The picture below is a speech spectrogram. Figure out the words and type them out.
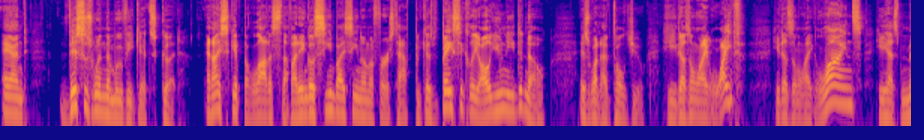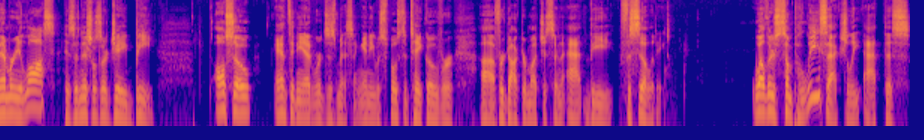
And this is when the movie gets good. And I skipped a lot of stuff. I didn't go scene by scene on the first half because basically all you need to know is what I've told you. He doesn't like white. He doesn't like lines. He has memory loss. His initials are JB. Also, Anthony Edwards is missing, and he was supposed to take over uh, for Dr. Murchison at the facility. Well, there's some police actually at this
